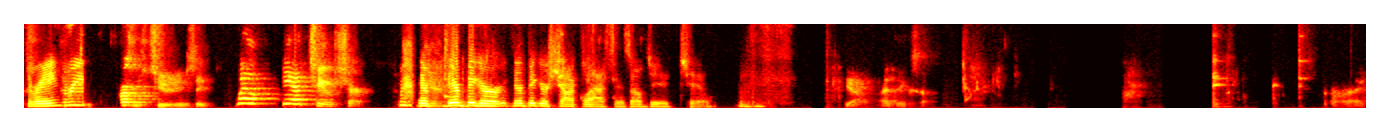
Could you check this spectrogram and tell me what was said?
Three. three, or Two. Well, yeah, two, sure. They're they're bigger. They're bigger shot glasses. I'll do two. Yeah, I think so. All right.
